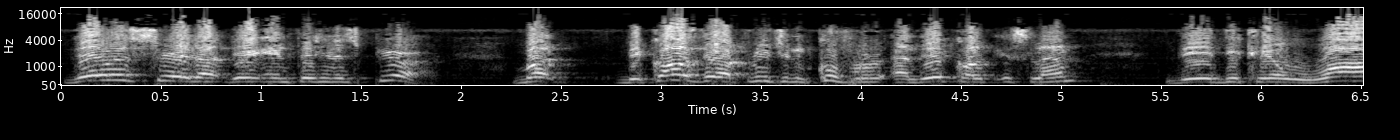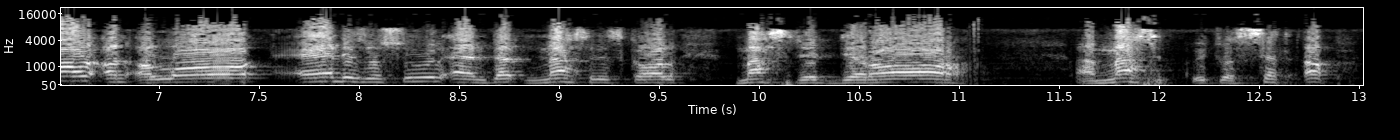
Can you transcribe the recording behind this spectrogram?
they will swear that their intention is pure. But because they are preaching kufr and they call it Islam, they declare war on Allah and His Rasul, and that masjid is called Masjid Dirar, a masjid which was set up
